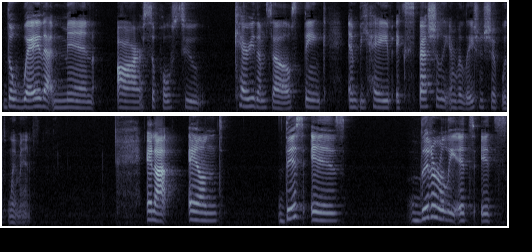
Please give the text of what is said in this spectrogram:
the way that men are supposed to carry themselves, think and behave especially in relationship with women and i and this is literally it's it's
